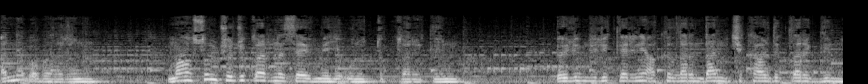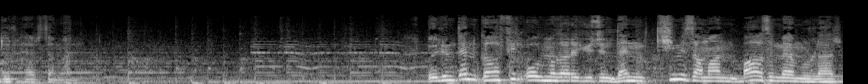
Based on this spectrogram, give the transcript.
Anne babaların masum çocuklarını sevmeyi unuttukları gün ölümlülüklerini akıllarından çıkardıkları gündür her zaman. Ölümden gafil olmaları yüzünden kimi zaman bazı memurlar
